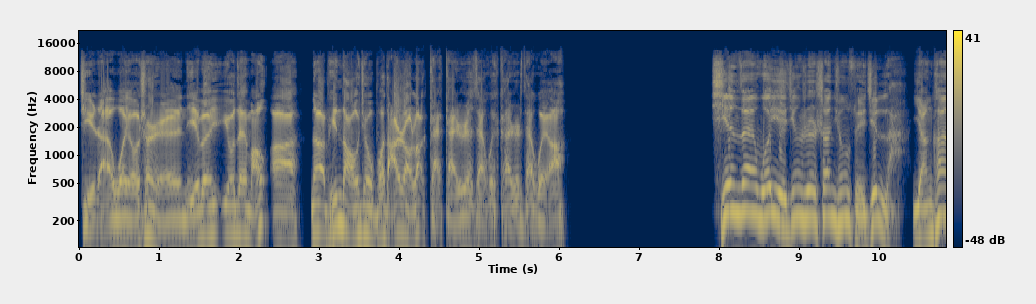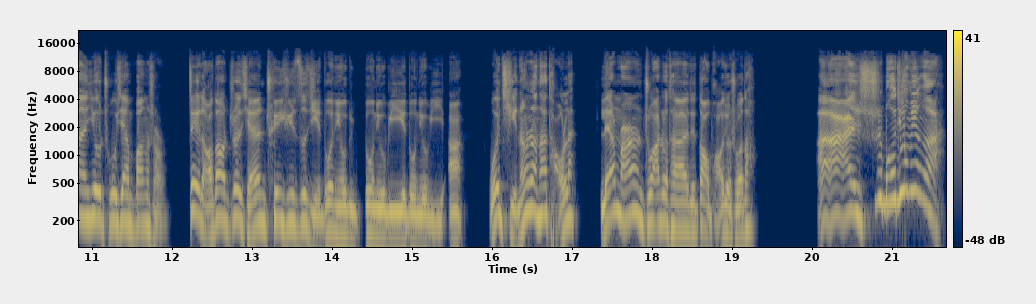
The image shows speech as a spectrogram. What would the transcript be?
既然我有事儿，你们又在忙啊，那贫道就不打扰了。改改日再会，改日再会啊！现在我已经是山穷水尽了，眼看又出现帮手，这老道之前吹嘘自己多牛多牛逼多牛逼啊，我岂能让他逃了？连忙抓住他的道袍就说道。哎哎哎！师伯救命啊！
